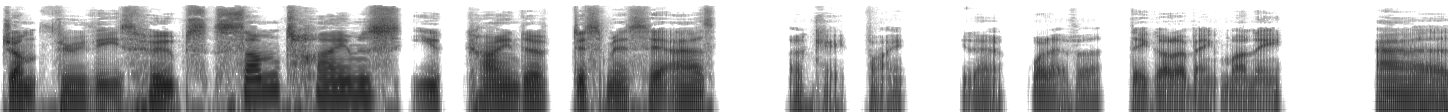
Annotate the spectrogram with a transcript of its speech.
jump through these hoops. Sometimes you kind of dismiss it as, okay, fine, you know, whatever, they gotta make money. Uh,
